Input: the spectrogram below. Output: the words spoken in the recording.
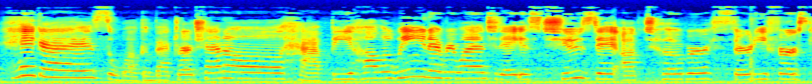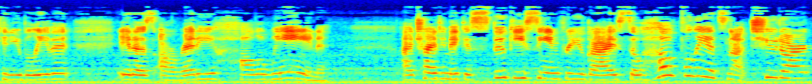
Hey guys, welcome back to our channel. Happy Halloween, everyone. Today is Tuesday, October 31st. Can you believe it? It is already Halloween. I tried to make a spooky scene for you guys, so hopefully it's not too dark.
